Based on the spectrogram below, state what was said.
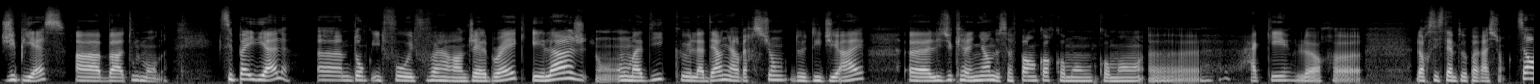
GPS à bah, tout le monde. C'est pas idéal, euh, donc, il faut, il faut faire un jailbreak. Et là, on m'a dit que la dernière version de DJI, euh, les Ukrainiens ne savent pas encore comment, comment euh, hacker leur, leur système d'opération. Ça,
